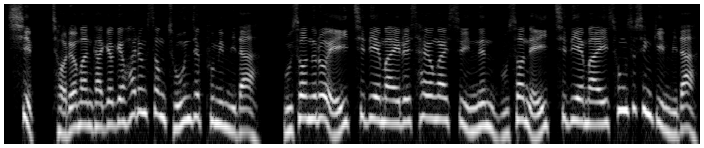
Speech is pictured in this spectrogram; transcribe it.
10. 저렴한 가격에 활용성 좋은 제품입니다. 무선으로 HDMI를 사용할 수 있는 무선 HDMI 송수신기입니다.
